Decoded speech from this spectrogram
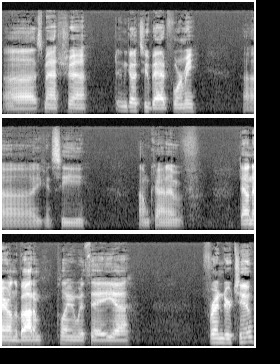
Uh, this match uh, didn't go too bad for me. Uh, you can see I'm kind of down there on the bottom playing with a uh, friend or two.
